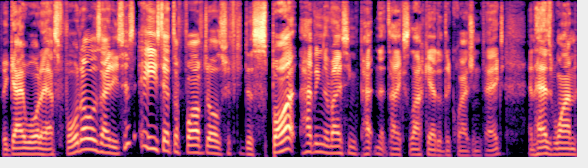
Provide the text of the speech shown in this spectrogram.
for Gay Waterhouse, four dollars eighty. Just eased out to five dollars fifty, despite having the racing pattern that takes luck out of the equation tags, and has won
